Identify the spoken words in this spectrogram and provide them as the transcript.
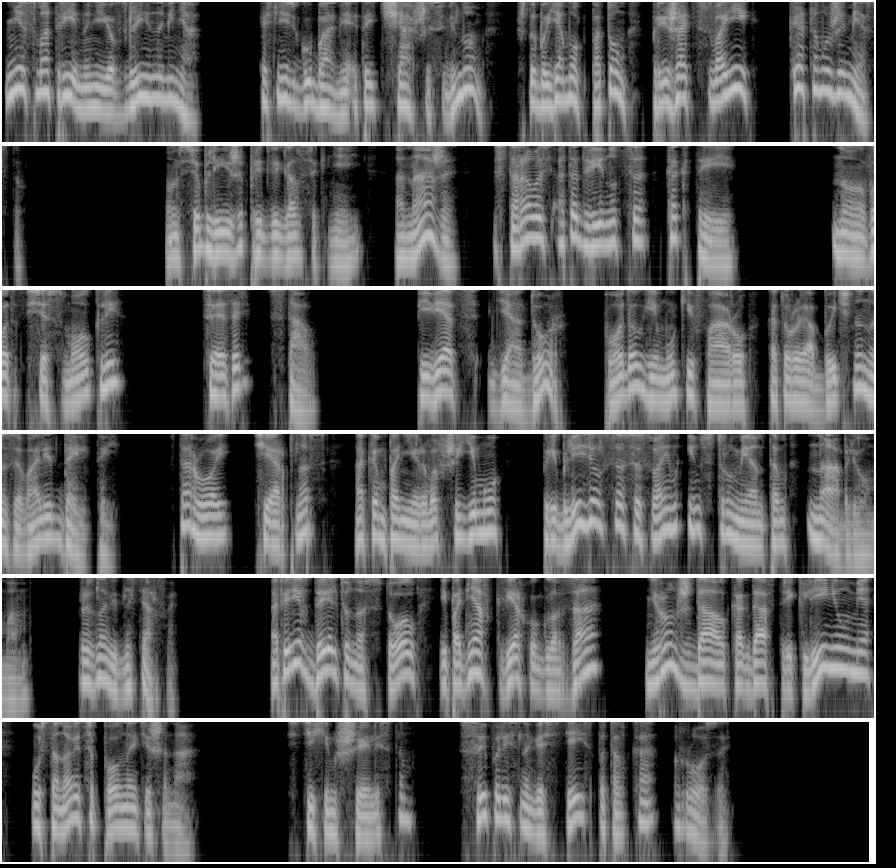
Не смотри на нее, взгляни на меня. Коснись губами этой чаши с вином, чтобы я мог потом прижать свои к этому же месту. Он все ближе придвигался к ней, она же старалась отодвинуться к Актее. Но вот все смолкли, Цезарь встал. Певец Диодор подал ему кефару, которую обычно называли дельтой. Второй, Терпнос, аккомпанировавший ему, приблизился со своим инструментом наблиумом, разновидность арфы. Оперев дельту на стол и подняв кверху глаза, Нерон ждал, когда в триклиниуме установится полная тишина. С тихим шелестом сыпались на гостей с потолка розы.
